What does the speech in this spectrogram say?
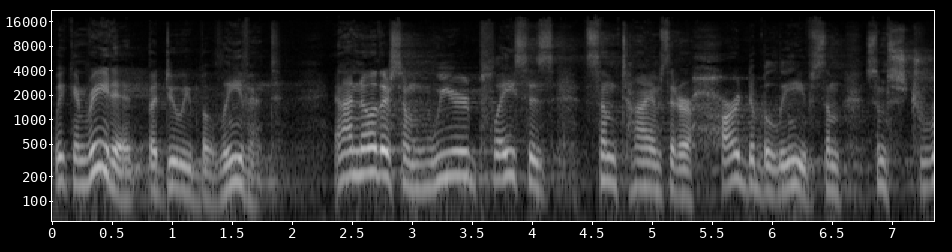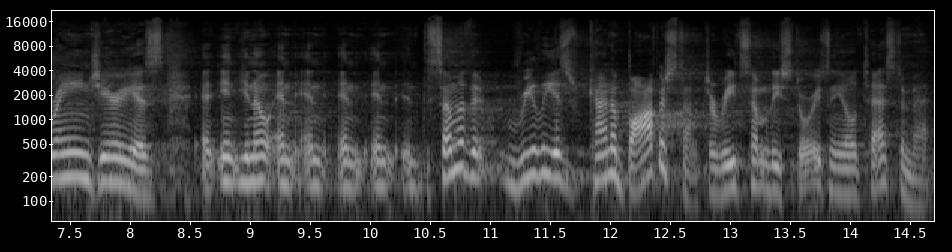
We can read it, but do we believe it? And I know there's some weird places sometimes that are hard to believe, some, some strange areas, and, you know, and, and, and, and some of it really is kind of bothersome to read some of these stories in the Old Testament.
